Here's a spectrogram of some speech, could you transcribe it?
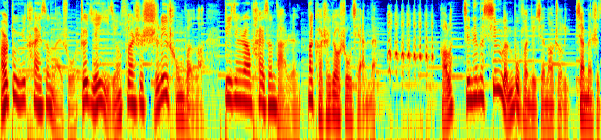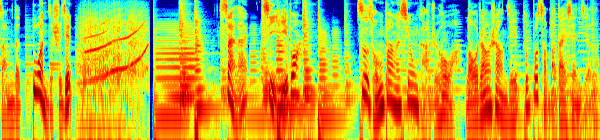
而对于泰森来说，这也已经算是实力宠粉了。毕竟让泰森打人，那可是要收钱的。好了，今天的新闻部分就先到这里，下面是咱们的段子时间。再来记一段。自从办了信用卡之后啊，老张上街就不怎么带现金了，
